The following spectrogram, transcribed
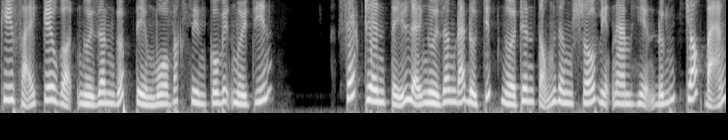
khi phải kêu gọi người dân góp tiền mua vaccine COVID-19. Xét trên tỷ lệ người dân đã được chích ngừa trên tổng dân số Việt Nam hiện đứng chót bảng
